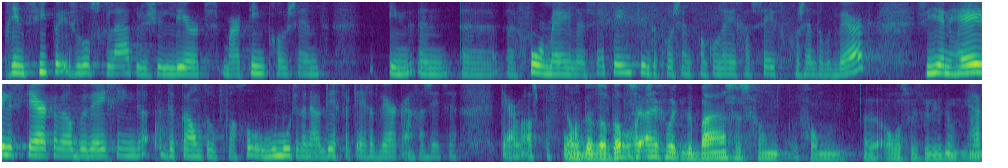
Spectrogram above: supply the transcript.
principe is losgelaten. Dus je leert maar 10% in een uh, formele setting, 20% van collega's, 70% op het werk, zie je een hele sterke wel beweging de, de kant op van goh, hoe moeten we nou dichter tegen het werk aan gaan zitten. Termen als performance. Ja, dat, dat, is eigenlijk de basis van, van uh, alles wat jullie doen. Ja,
